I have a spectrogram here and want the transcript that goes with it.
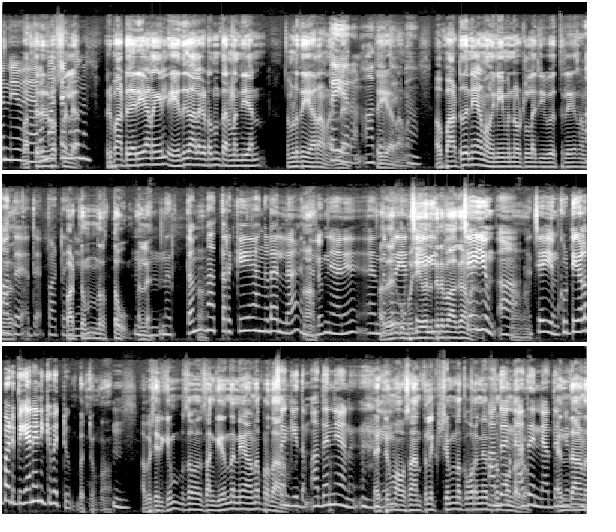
തന്നെ ഒരു പാട്ടുകാരിയാണെങ്കിൽ ഏത് കാലഘട്ടവും തരണം ചെയ്യാൻ നമ്മൾ തയ്യാറാണ്? തയ്യാറാണ്. അപ്പൊ പാട്ട് തന്നെയാണോ ഇനി മുന്നോട്ടുള്ള ജീവിതത്തിൽ പാട്ട് നൃത്തവും അല്ലെ? നൃത്തം അത്രയ്ക്ക് അങ്ങടെ അല്ല. എന്നാലും ഞാൻ എന്താ പറയാ ഭാഗമാണ്. ചെയ്യും. ചെയ്യും. കുട്ടികളെ പഠിപ്പിക്കാൻ എനിക്ക് പറ്റും. പറ്റും. അപ്പൊ ശരിക്കും സംഗീതം തന്നെയാണ് പ്രധാനം. സംഗീതം. അത് തന്നെയാണ്. ഏറ്റവും അവസാനത്തെ ലക്ഷ്യം എന്നൊക്കെ പറഞ്ഞ. എന്താണ്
